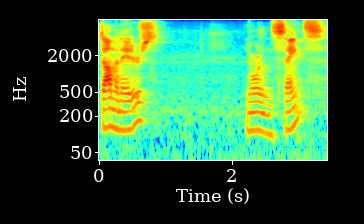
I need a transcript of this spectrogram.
Dominators, New Orleans Saints.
